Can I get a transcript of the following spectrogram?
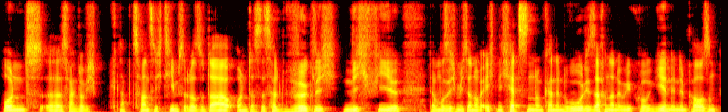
Und äh, es waren, glaube ich, knapp 20 Teams oder so da. Und das ist halt wirklich nicht viel. Da muss ich mich dann auch echt nicht hetzen und kann in Ruhe die Sachen dann irgendwie korrigieren in den Pausen.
